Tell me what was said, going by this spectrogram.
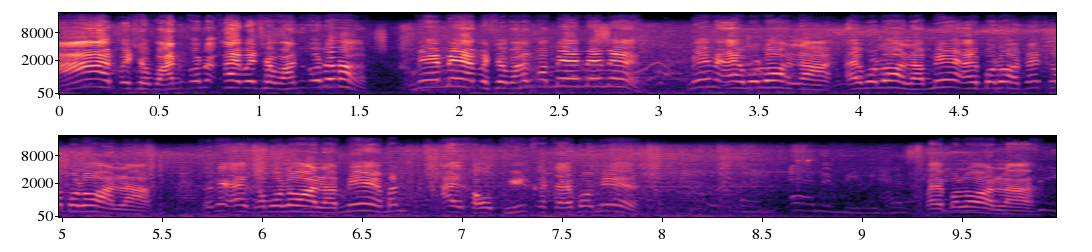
อ้ายไปสวรรค์ก็ได้ไอ้ไปสวรรค์ก็ได้แม่แม่ไปสวรรค์ก็แม่แม่แม่แม่แม่ไอ้บอลรอดล่ะไอ้บอลรอดล่ะแม่ไอ้บอลรอดได้ก็บอลรอดล่ะแล้วได้ไอ้ก็บอลรอดล่ะแม่มันไอ้เขาผิดกระจายป่ะแม่ An enemy has Mày been có lọt à? defeated.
